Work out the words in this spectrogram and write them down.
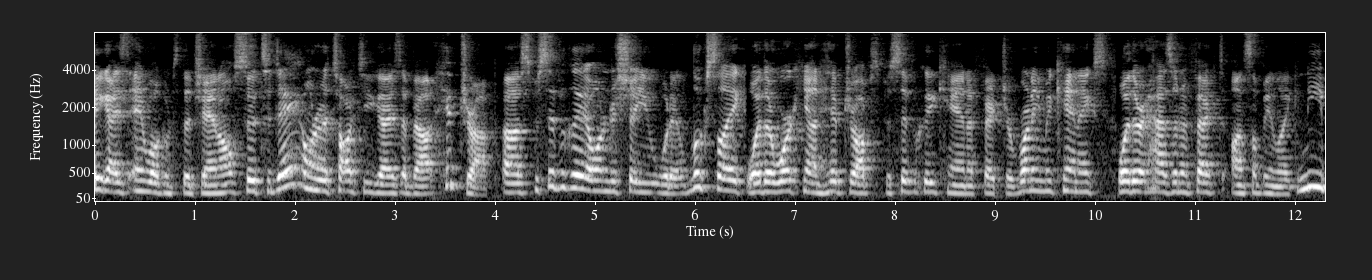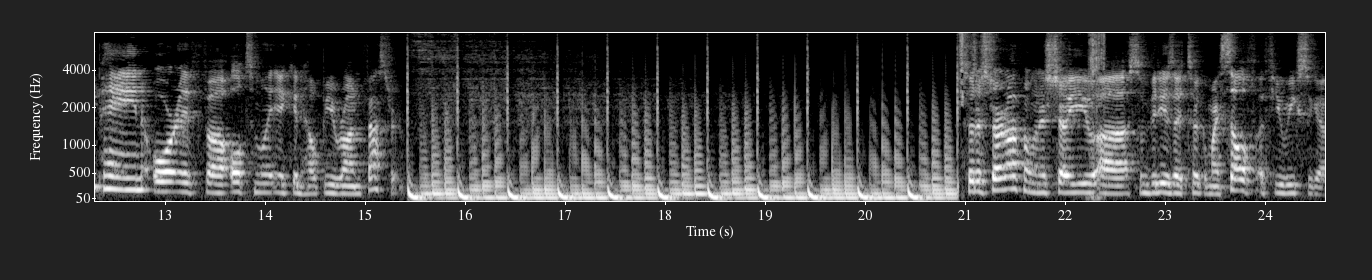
Hey guys and welcome to the channel. So today I wanted to talk to you guys about hip drop. Uh, specifically I wanted to show you what it looks like, whether working on hip drop specifically can affect your running mechanics, whether it has an effect on something like knee pain, or if uh, ultimately it can help you run faster. So to start off, I'm gonna show you uh, some videos I took myself a few weeks ago.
